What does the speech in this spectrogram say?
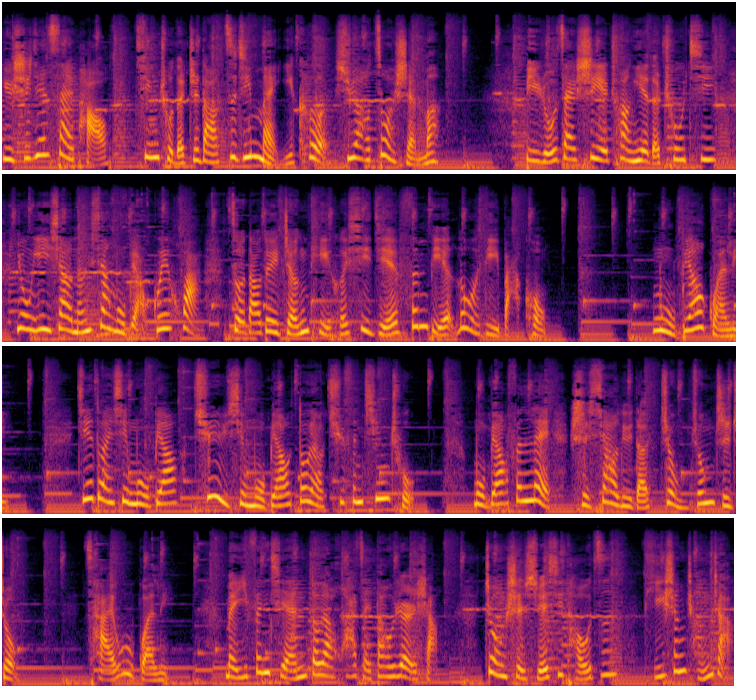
与时间赛跑，清楚的知道自己每一刻需要做什么。比如在事业创业的初期，用易效能项目表规划，做到对整体和细节分别落地把控。目标管理，阶段性目标、区域性目标都要区分清楚，目标分类是效率的重中之重。财务管理，每一分钱都要花在刀刃上，重视学习投资，提升成长，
